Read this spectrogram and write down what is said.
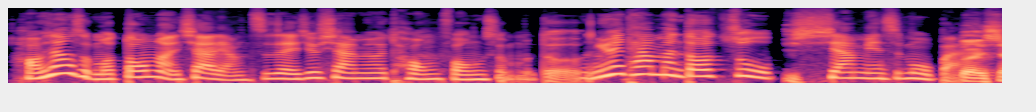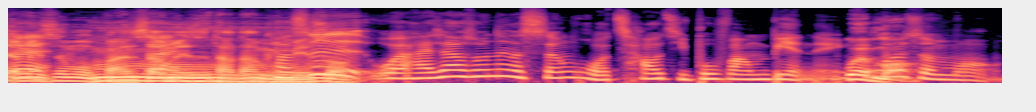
好像什么冬暖夏凉之类，就下面会通风什么的，因为他们都住下面是木板，对，下面是木板，上面是榻榻米。可是我还是要说，那个生活超级不方便呢。为什么？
